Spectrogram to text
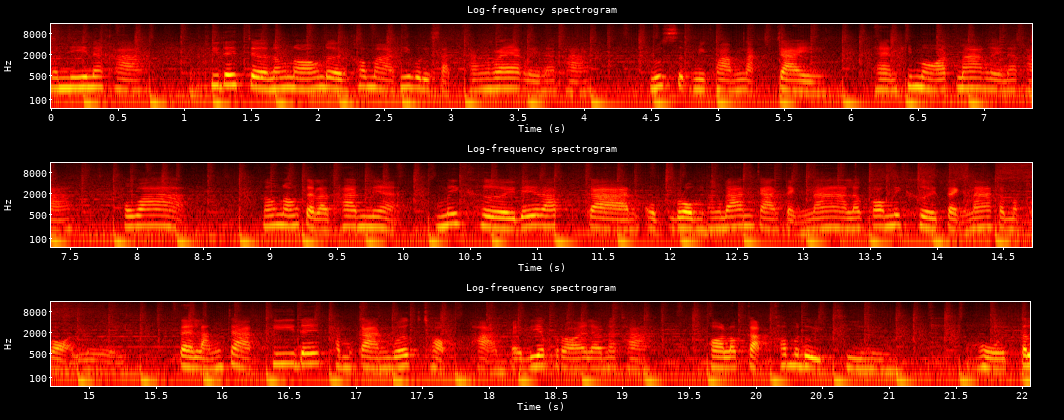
วันนี้นะคะ ที่ได้เจอน้องๆเดินเข้ามาที่บริษัทครั้งแรกเลยนะคะ รู้สึกมีความหนักใจแทนพี่มอสมากเลยนะคะ เพราะว่าน้องๆแต่ละท่านเนี่ยไม่เคยได้รับการอบรมทางด้านการแต่งหน้า แล้วก็ไม่เคยแต่งหน้ากันมาก่อนเลย แต่หลังจากที่ได้ทำการเวิร์กช็อปผ่านไปเรียบร้อยแล้วนะคะ พอเรากลับเข้ามาดูอีกทีหนึ่งโอ้โหตะ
